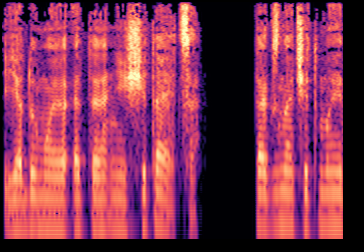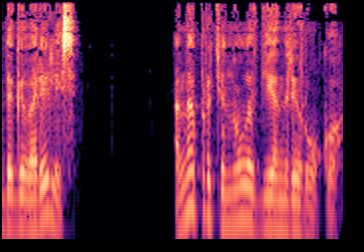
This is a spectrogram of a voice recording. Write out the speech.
«Я думаю, это не считается. Так значит, мы договорились?» Она протянула Генри руку.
